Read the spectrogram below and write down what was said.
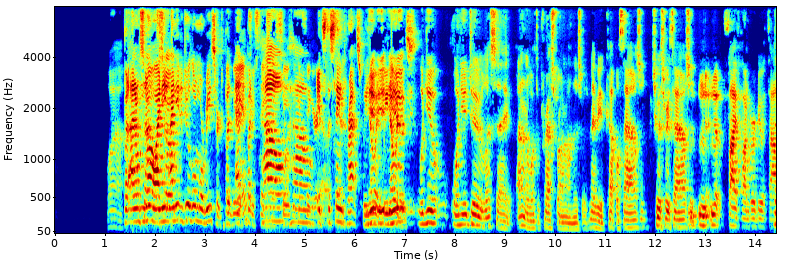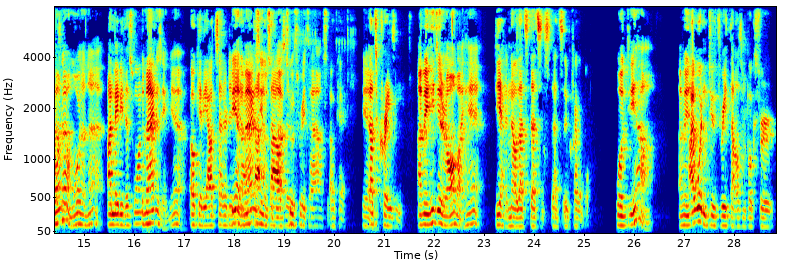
Wow. But I don't So- know. I need so- I need to do a little more research. But It'd but how- to see if we how- can figure it it's out. the same Yeah. press. We You- know it. We know you- it is. When you when you do, let's say, I don't know what the press run on this was, maybe a couple thousand, two or three thousand. Five hundred to a No, thousand. no, no, more than that. Uh, maybe this one. The magazine, yeah, okay, the outsider did. yeah. The magazine thou- was about two or three thousand. Okay, Yeah, that's crazy. I mean, he did it all by hand. Yeah, no, that's that's that's incredible. Well, yeah. I mean, I wouldn't do three thousand books for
